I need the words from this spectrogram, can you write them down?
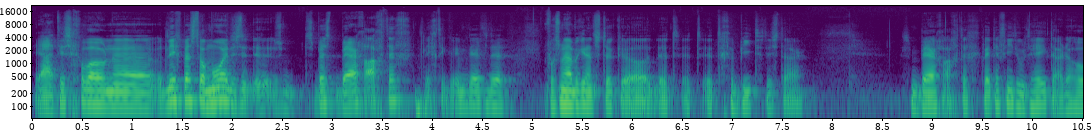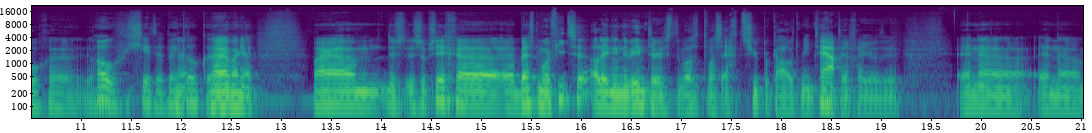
Ja, het is gewoon, eh, het ligt best wel mooi, dus het, het is, best bergachtig. Het ligt, ik, even de, volgens mij heb ik in het stuk wel het, het, het gebied, dus daar. Is een bergachtig, ik weet even niet hoe het heet daar, de hoge... De hoge- Oh shit, dat ben ik ja. ook. eh, Nou ja, maar niet uit. Maar dus, dus op zich eh, eh, best mooi fietsen. Alleen in de winter is was het was echt super koud, min Ja. 20. eh, je- En, eh, en ehm,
